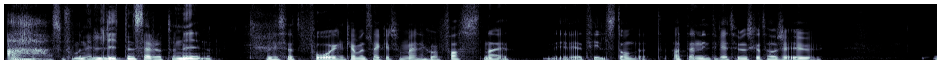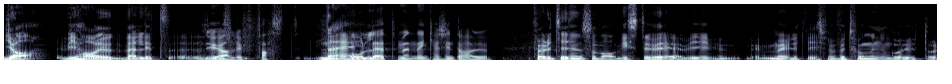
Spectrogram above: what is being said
ah, så får man en liten serotonin. Visst att fågeln kan väl säkert som människor fastna i det tillståndet? Att den inte vet hur den ska ta sig ur? Ja, vi har ju väldigt... Du är ju aldrig fast helt och hållet, men den kanske inte har... Förr i tiden så var, visste vi det. Vi, möjligtvis vi var tvungna att gå ut och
